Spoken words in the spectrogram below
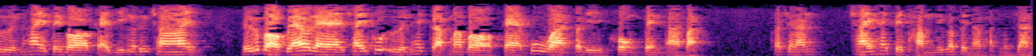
อื่นให้ไปบอกแก่หญิงหรือชาย หรือบอกแล้วแลใช้ผู้อื่นให้กลับมาบอกแก่ผู้วานก็ดีคงเป็นอาบัติเพราะฉะนั้นใช้ให้ไปทำนี่ก็เป็นอาบัติเหมือนกัน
